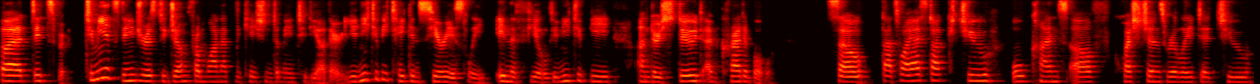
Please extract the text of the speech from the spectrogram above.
But it's to me, it's dangerous to jump from one application domain to the other. You need to be taken seriously in the field. You need to be understood and credible so that's why I stuck to all kinds of questions related to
